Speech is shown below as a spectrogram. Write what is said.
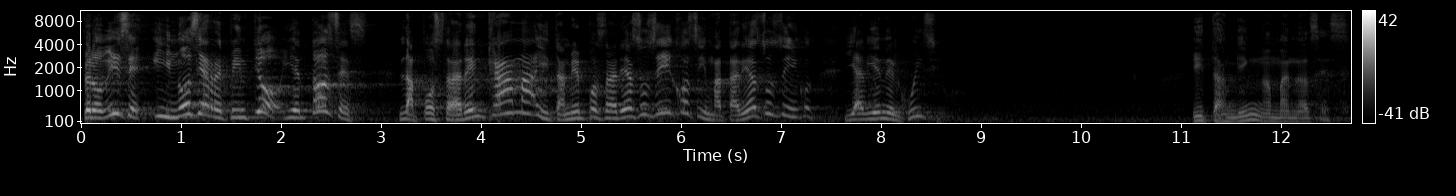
Pero dice, y no se arrepintió. Y entonces la postraré en cama y también postraré a sus hijos y mataré a sus hijos. Ya viene el juicio. Y también a Manasés.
